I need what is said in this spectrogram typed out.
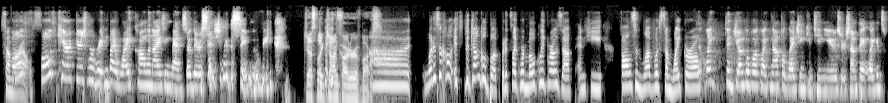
somewhere Both, else. both characters were written by white colonizing men, so they're essentially the same movie. just like But John Carter of Mars. Uh, what is it called? It's the Jungle Book, but it's like where Mowgli grows up and he falls in love with some white girl. like the Jungle Book, like not the legend continues or something. Like it's,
